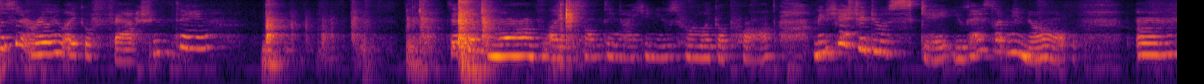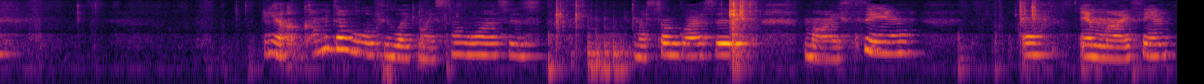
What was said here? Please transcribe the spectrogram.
This isn't really like a fashion thing. This is more of like something I can use for like a prop. Maybe I should do a skate. You guys let me know. Um, yeah, comment down below if you like my sunglasses, my sunglasses, my thing, uh, and my thing.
